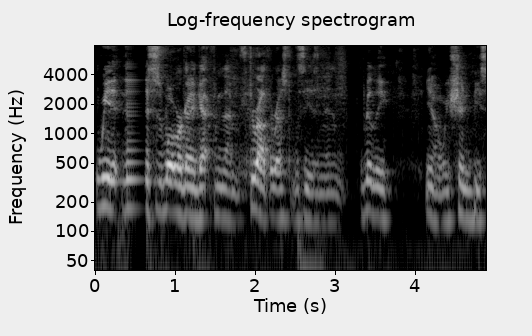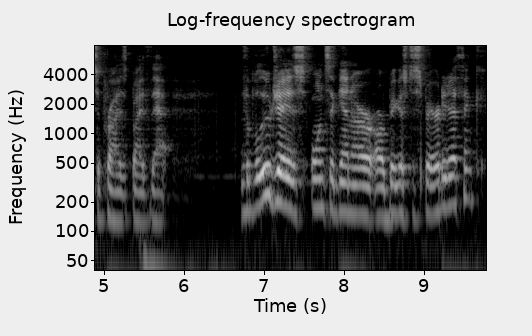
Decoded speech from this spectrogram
We this is what we're going to get from them throughout the rest of the season, and really, you know, we shouldn't be surprised by that. The Blue Jays once again are our biggest disparity. I think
